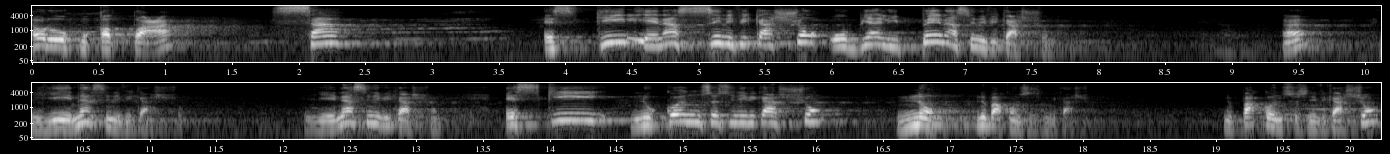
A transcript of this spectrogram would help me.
حروف مقطعة ça est-ce qu'il y a une signification ou bien il n'y a pas une signification hein? Il y a une signification il y a une signification est-ce que nous connaissons cette signification? Non nous pas connaissons cette signification. Nous pas connaissons signification.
